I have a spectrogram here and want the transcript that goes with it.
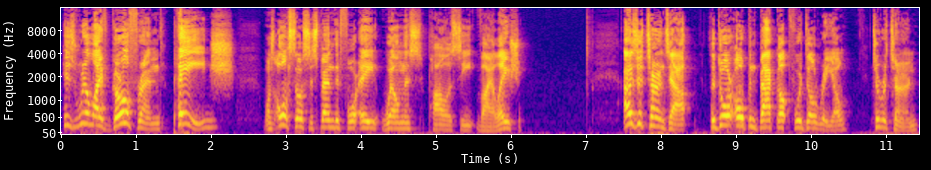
His real life girlfriend, Paige, was also suspended for a wellness policy violation. As it turns out, the door opened back up for Del Rio to return,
